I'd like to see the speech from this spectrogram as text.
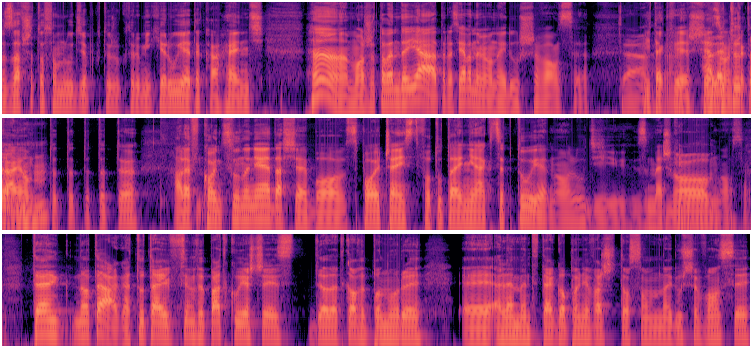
zawsze to są ludzie, którzy, którymi kieruje taka chęć, ha, może to będę ja, teraz ja będę miał najdłuższe wąsy. Tak, I tak, tak. wiesz, siedzą, tutaj, czekają, mhm. ale w końcu no nie da się, bo społeczeństwo tutaj nie akceptuje no, ludzi z meszkiem no, pod nosem. Ten, no tak, a tutaj w tym wypadku jeszcze jest dodatkowy ponury element tego, ponieważ to są najdłuższe wąsy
